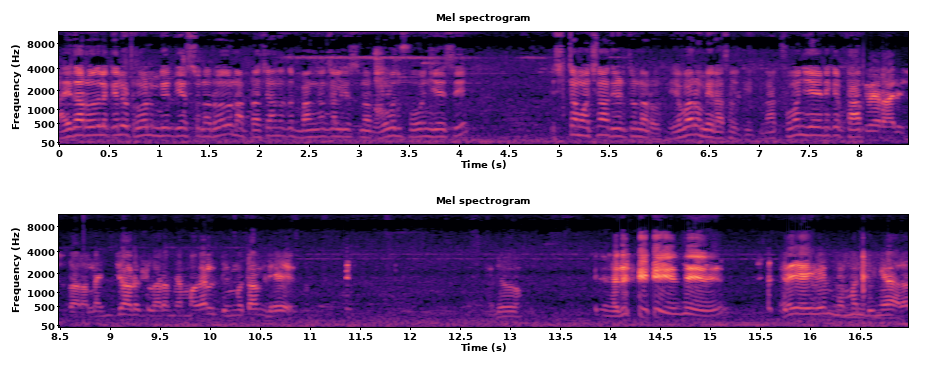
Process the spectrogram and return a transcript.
ఐదారు రోజులకెళ్ళి ట్రోల్ మీరు చేస్తున్నారు. నా ప్రశాంతత భంగం కలిగిస్తున్నారు. రోజు ఫోన్ చేసి ఇష్టం వచ్చినా తిడుతున్నారు. ఎవరు మీరు అసలుకి? నాకు ఫోన్ చేయడానికి దింగుతాం లే. మిమ్మల్ని దింగారా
